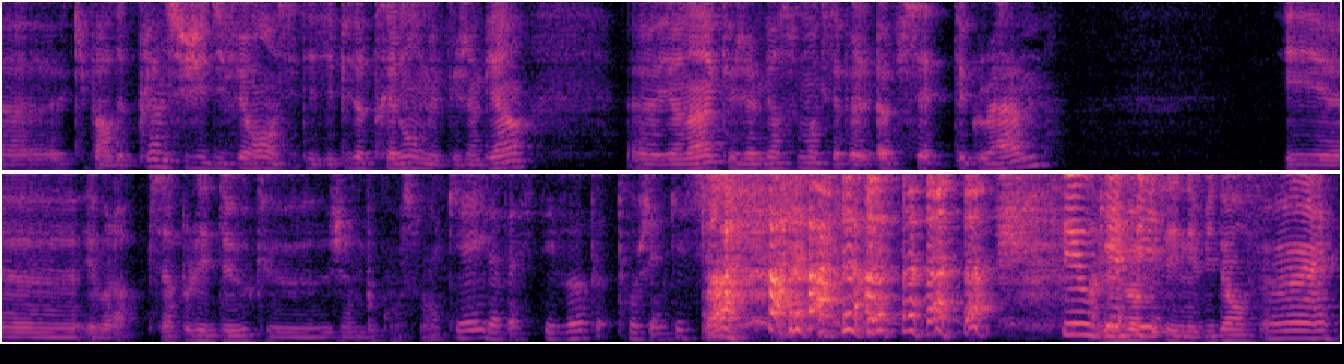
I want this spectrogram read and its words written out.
euh, qui parle de plein de sujets différents. C'est des épisodes très longs, mais que j'aime bien. Euh, Il y en a un que j'aime bien en ce moment qui s'appelle Upset the Gram. Et, euh, et voilà, c'est un peu les deux que j'aime beaucoup en ce moment. Ok, il a pas cité VOP. Prochaine question. Ah, Thé au Ah, café c'est une évidence. Ouais.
